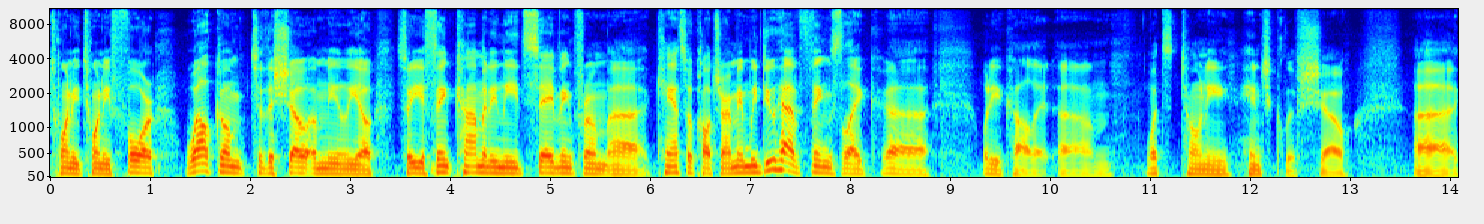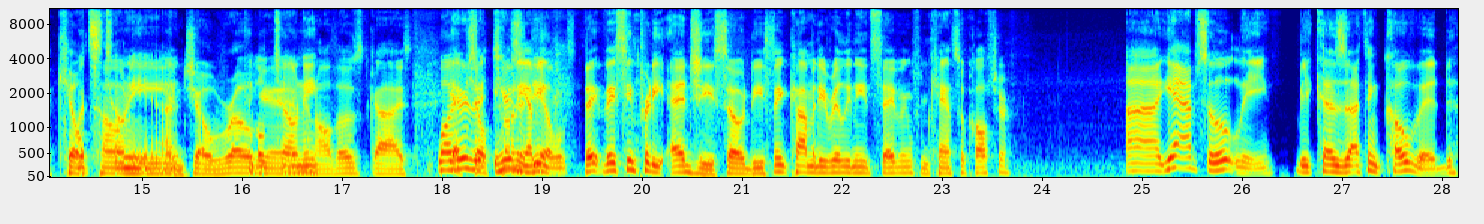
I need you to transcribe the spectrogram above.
2024. Welcome to the show, Emilio. So, you think comedy needs saving from uh, cancel culture? I mean, we do have things like, uh, what do you call it? Um, what's Tony Hinchcliffe's show? Uh, Kill What's Tony, Tony, uh, and Joe Rogan Tony? and all those guys. Well, here's Kill a- here's the I mean, deal. they, they seem pretty edgy. So, do you think comedy really needs saving from cancel culture? Uh, yeah, absolutely. Because I think COVID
